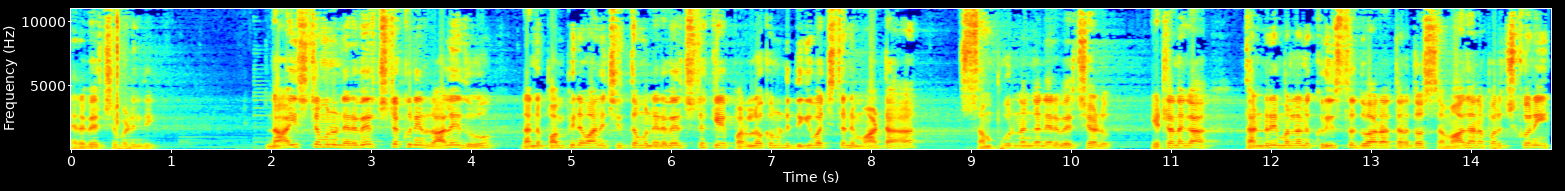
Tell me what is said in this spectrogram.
నెరవేర్చబడింది. నా ఇష్టమును నెరవేర్చుటకు నేను రాలేదు నన్ను పంపిన వాని చిత్తము నెరవేర్చుటకే పరలోకం నుండి దిగివచ్చుతనే మాట సంపూర్ణంగా నెరవేర్చాడు. ఎట్లనగా తండ్రి మనలను క్రీస్తు ద్వారా తనతో సమాధానపరుచుకొని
